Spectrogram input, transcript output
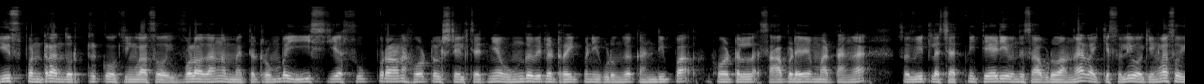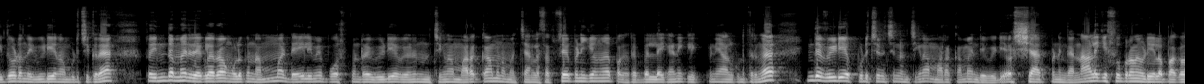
யூஸ் பண்ணுற அந்த ஒரு ட்ரிக் ஓகேங்களா ஸோ இவ்வளோ தாங்க மெத்தட் ரொம்ப ஈஸியாக சூப்பரான ஹோட்டல் ஸ்டைல் சட்னியை உங்கள் வீட்டில் ட்ரை பண்ணி கொடுங்க. கண்டிப்பாக ஹோட்டலில் சாப்பிடவே மாட்டாங்க. ஸோ வீட்டில் சட்னி தேடி வந்து சாப்பிடுவாங்க. வைக்க சொல்லி ஓகேங்களா ஸோ இதோட இந்த வீடியோ நான் முடிச்சுக்கிறேன். ஸோ இந்த மாதிரி ரெகுலராக உங்களுக்கு நம்ம டெய்லியுமே போஸ்ட் பண்ணுற வீடியோ வேணும்னு நினச்சிங்கன்னா மறக்காமல் நம்ம சேனலை சப்ஸ்கிரைப் பண்ணிக்கோங்க. பக்கத்தில் பெல் ஐக்கானே கிளிக் பண்ணி ஆள் கொடுத்துருங்க. இந்த வீடியோ பிடிச்சிருந்துச்சுன்னு நினச்சிங்கன்னா மறக்காமல் இந்த வீடியோ ஷேர் பண்ணுங்கள் நாளைக்கு சூப்பரான வீடியோவில் பார்க்கலாம்.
